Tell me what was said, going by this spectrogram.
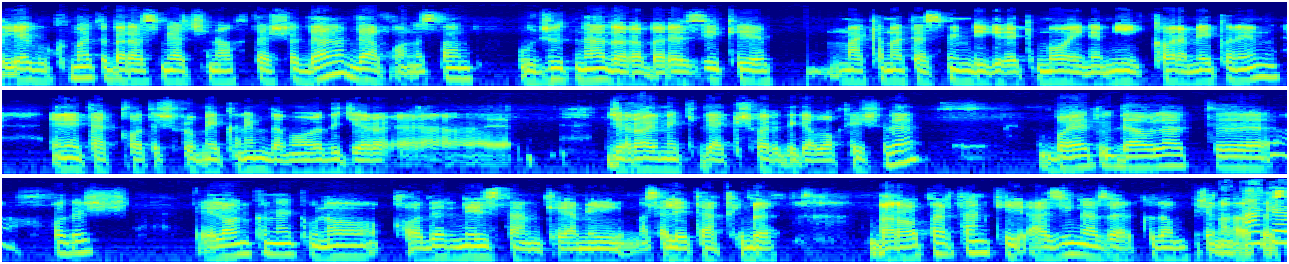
یک حکومت به رسمیت شناخته شده. در افغانستان وجود نداره. برای که محکمه تصمیم بگیره که ما اینمی کار می‌کنیم این تحقیقاتش رو می‌کنیم در مورد جر... جرایمی که در کشور دیگه واقع شده. باید دولت خودش اعلان کنه که اونا قادر نیستن که همی مسئله تعقیب برابرتن که از این نظر کدام جنایت اگر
